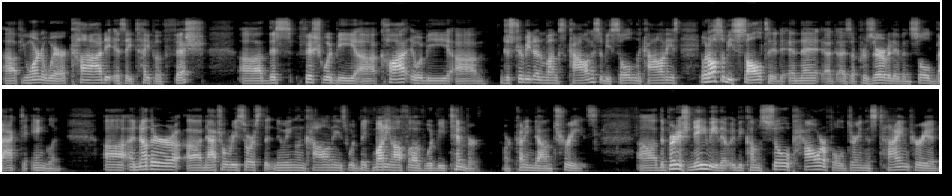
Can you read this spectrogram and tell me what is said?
Uh, if you weren't aware, cod is a type of fish. Uh, this fish would be uh, caught, it would be um, distributed amongst colonists, it would be sold in the colonies. It would also be salted and then uh, as a preservative and sold back to England. Another natural resource that New England colonies would make money off of would be timber or cutting down trees. Uh, the British Navy that would become so powerful during this time period.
